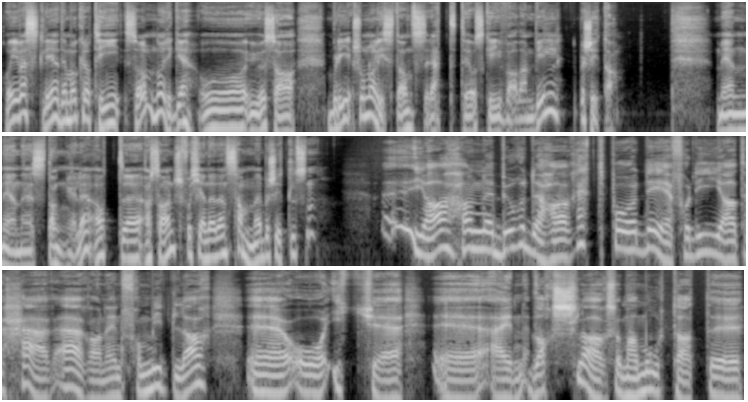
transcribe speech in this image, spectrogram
Og i vestlige demokrati som Norge og USA blir journalistenes rett til å skrive hva de vil, beskytta. Men mener Stanghelle at Assange fortjener den samme beskyttelsen? Ja, han burde ha rett på det, fordi at her er han en formidler, eh, og ikke eh, en varsler som har mottatt eh,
